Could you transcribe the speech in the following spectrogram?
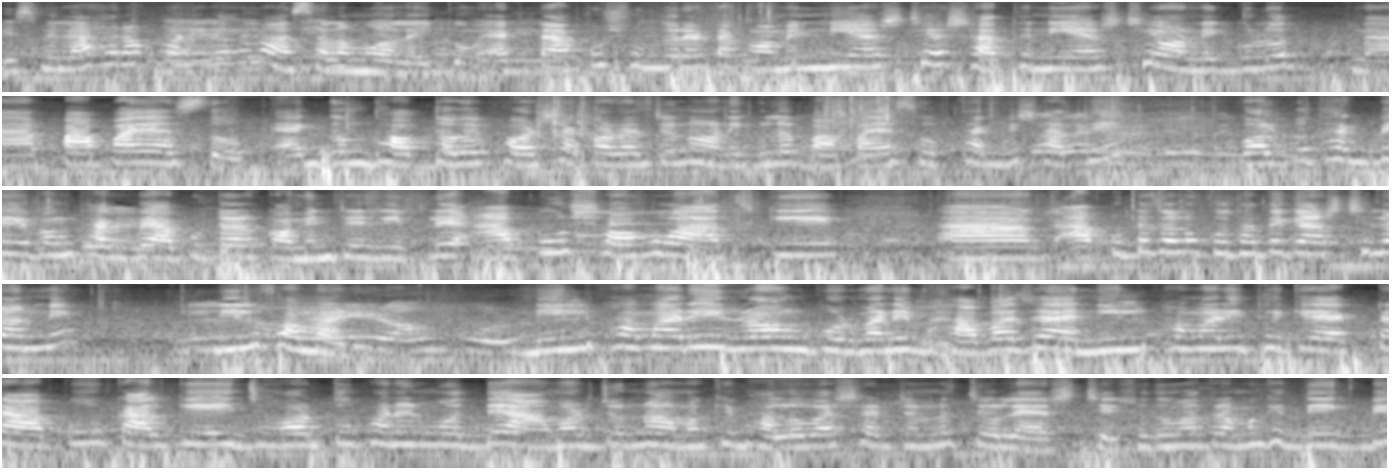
বিসমিল্লাহ রহমানির রহিম আসসালামু আলাইকুম একটা আপু সুন্দর একটা কমেন্ট নিয়ে আসছে আর সাথে নিয়ে আসছি অনেকগুলো পাপায়া সোপ একদম ধবধবে ফর্সা করার জন্য অনেকগুলো পাপায়া সোপ থাকবে সাথে। গল্প থাকবে এবং থাকবে আপুটার কমেন্টের রিপ্লে আপু সহ আজকে আপুটা যেন কোথা থেকে আসছিল আন্নি? নীলফামারি। নীলফামারি রংপুর। মানে ভাবা যায় নীলফামারি থেকে একটা আপু কালকে এই ঝড় তুফানের মধ্যে আমার জন্য আমাকে ভালোবাসার জন্য চলে আসছে। শুধুমাত্র আমাকে দেখবে।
